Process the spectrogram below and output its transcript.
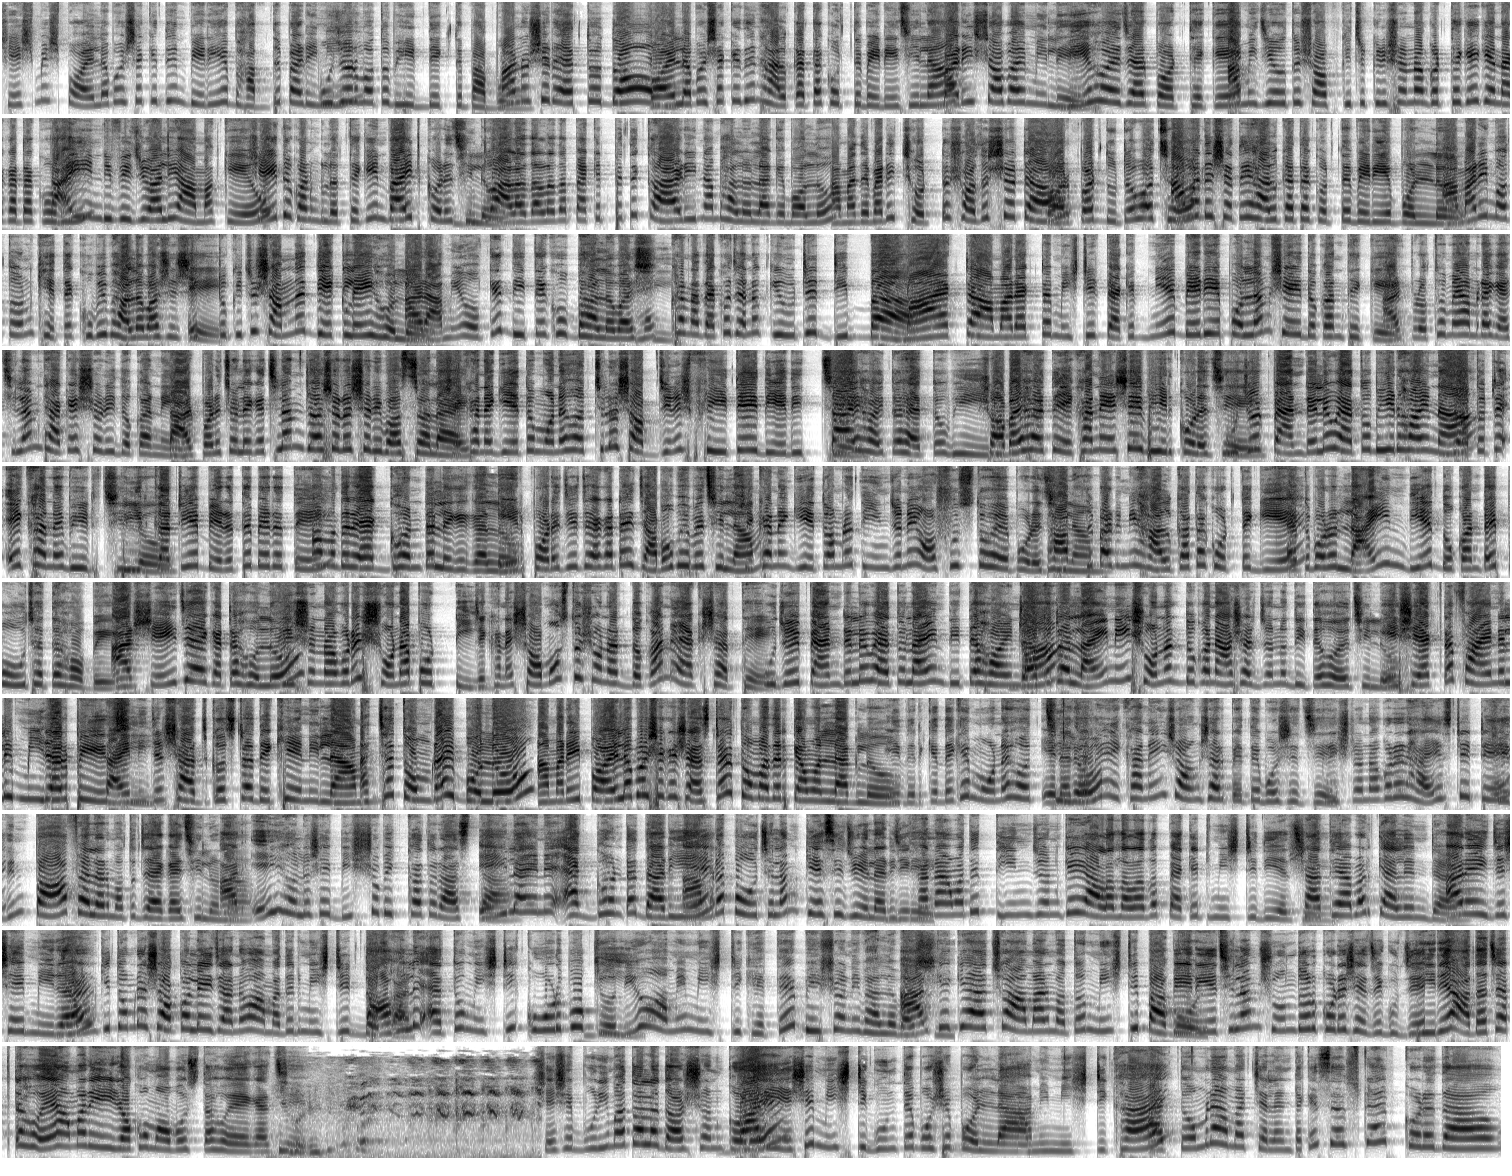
শেষমেশ পয়লা বৈশাখের দিন বেরিয়ে ভাবতে পারি পুজোর মতো ভিড় দেখতে পাবো। মানুষের এত দম। পয়লা বৈশাখের দিন হালকাতা করতে বেরিয়েছিলাম। বাড়ির সবাই মিলে। বিয়ে হয়ে যাওয়ার পর থেকে আমি যেহেতু সবকিছু কৃষ্ণনগর থেকে কেনাকাটা করি। তাই ইন্ডিভিজুয়ালি আমাকেও সেই দোকানগুলোর থেকে ইনভাইট করেছিল। আলাদা আলাদা প্যাকেট পেতে কারই না ভালো লাগে বলো? আমাদের বাড়ির ছোট্ট সদস্যটা পরপর দুটো বছর আমাদের সাথে হালকাতা করতে বেরিয়ে পড়ল। আমারই মতন খেতে খুবই ভালোবাসে সে। একটু কিছু সামনে দেখলেই হলো। আর আমি ওকে দিতে খুব ভালোবাসি। মুখখানা দেখো যেন কিউটের ডিব্বা। মা একটা আমার একটা মিষ্টির প্যাকেট নিয়ে বেরিয়ে পড়লাম সেই দোকান থেকে। আর প্রথমে আমরা গেছিলাম ঢাকেশ্বরী দোকানে। তারপরে চলে গেছিলাম যশোরেশ্বরী বস্ত্রালয়। এখানে গিয়ে তো মনে হচ্ছিল সব জিনিস ফ্রিতেই দিয়ে দিচ্ছে। তাই হয়তো এত ভিড়। সবাই হয়তো এখানে এসে ভিড় করেছে। পুজোর প্যান্ডেলেও এত ভিড় হয় না। যতটা এখানে ভিড় ছিল। ভিড় কাটিয়ে বেরোতে বেরোতে আমাদের এক ঘণ্টা লেগে গেল। এরপরে যে জায়গাটায় যাব ভেবেছিলাম সেখানে গিয়ে তো আমরা তিনজনেই অসুস্থ হয়ে পড়েছিলাম। ভাবতে পারিনি হালকাতা করতে গিয়ে এত বড় লাইন দিয়ে দোকানটায় পৌঁছাতে হবে। আর সেই জায়গাটা হলো কৃষ্ণনগরের সোনাপট্টি যেখানে সমস্ত সোনার দোকান একসাথে। পুজোয় প্যান্ডেলেও এত লাইন দিতে হয় না। যতটা লাইন এই সোনার দোকানে আসার জন্য দিতে হয়েছিল। এসে একটা ফাইনালি মিরার পেয়েছি। তাই নিজের সাজগোজটা দেখিয়ে নিলাম। আচ্ছা তোমরাই বলো আমার এই পয়লা বৈশাখের সাজটা তোমাদের কেমন লাগল? এদেরকে দেখে মনে হচ্ছিল এখানেই সংসার পেতে বসেছে। কৃষ্ণনগরের হাই স্ট্রিটে সেদিন পা ফেলার মতো জায়গায় ছিল না। আর এই হলো সেই বিশ্ববিখ্যাত রাস্তা। এই লাইনে এক ঘণ্টা দাঁড়িয়ে আমরা পৌঁছলাম কেসি জুয়েলারি যেখানে আমাদের তিনজনকেই আলাদা আলাদা প্যাকেট মিষ্টি দিয়েছে। সাথে আবার ক্যালেন্ডার আর এই যে সেই মিরার কি তোমরা সকলেই জানো আমাদের মিষ্টির তাহলে এত মিষ্টি করব যদিও আমি মিষ্টি খেতে ভীষণই ভালোবাসি। আর কে কে আছো আমার মতো মিষ্টি পাগল? বেরিয়েছিলাম সুন্দর করে সেজে গুজে। ভিড়ে আধা চ্যাপটা হয়ে আমার এই রকম অবস্থা হয়ে গেছে। শেষে বুড়িমাতলা দর্শন করে এসে মিষ্টি গুনতে বসে পড়লাম। আমি মিষ্টি খাই। তোমরা আমার চ্যানেলটাকে সাবস্ক্রাইব করে দাও।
